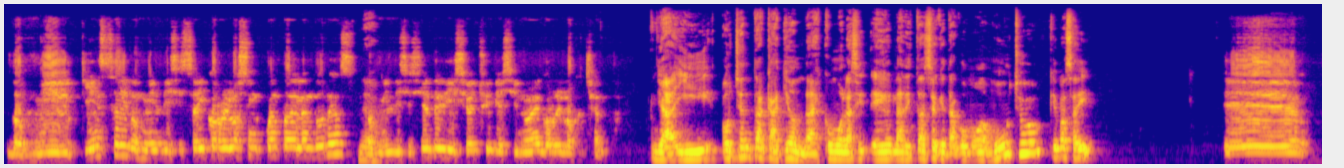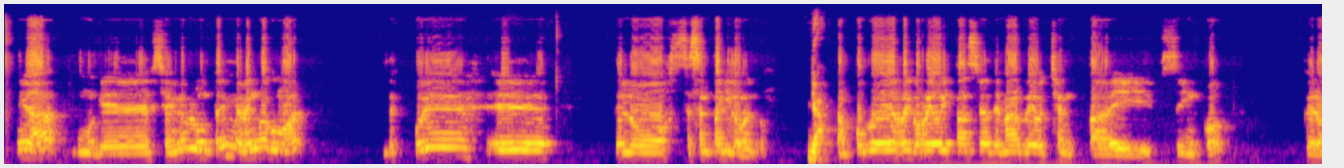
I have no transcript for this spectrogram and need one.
2015 y 2016 corrí los 50 del Endurance, 2017, 18 y 19 corrí los 80. Ya, y 80K, ¿qué onda? ¿Es como la, la distancia que te acomoda mucho? ¿Qué pasa ahí? Eh, mira, como que si a mí me preguntáis, me vengo a acomodar después eh, de los 60 kilómetros. Ya. Tampoco he recorrido distancias de más de 85, pero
